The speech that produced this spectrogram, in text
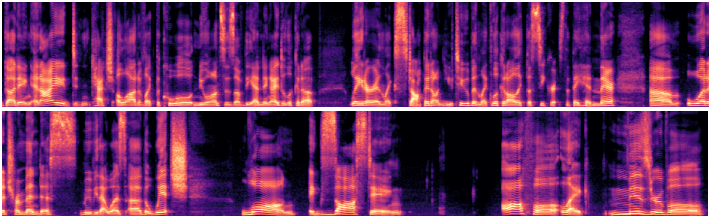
gutting. And I didn't catch a lot of like the cool nuances of the ending. I had to look it up later and like stop it on YouTube and like look at all like the secrets that they hid in there. Um, what a tremendous movie that was. Uh, the Witch, long, exhausting, awful, like miserable,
